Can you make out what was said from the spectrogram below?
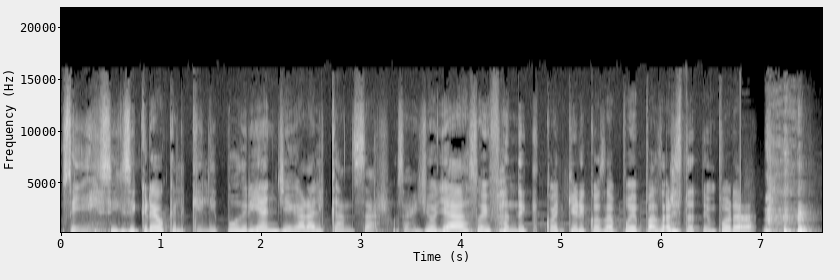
sí, sí, sí creo que, que le podrían llegar a alcanzar. O sea, yo ya soy fan de que cualquier cosa puede pasar esta temporada.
